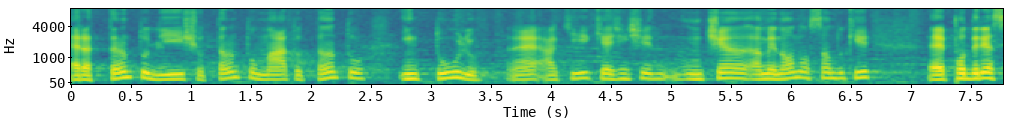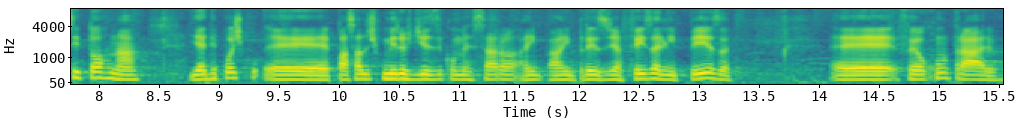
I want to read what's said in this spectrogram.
era tanto lixo, tanto mato, tanto entulho né, aqui que a gente não tinha a menor noção do que é, poderia se tornar. E aí depois, é, passados os primeiros dias e começaram, a, a empresa já fez a limpeza, é, foi ao contrário.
